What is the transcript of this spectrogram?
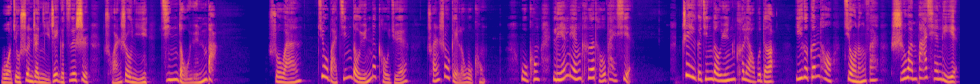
我就顺着你这个姿势，传授你筋斗云吧。”说完，就把筋斗云的口诀传授给了悟空。悟空连连磕头拜谢。这个筋斗云可了不得，一个跟头就能翻十万八千里。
